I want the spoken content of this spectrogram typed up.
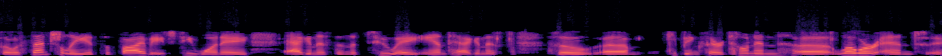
So essentially, it's a 5-HT1A agonist and a 2A antagonist. So um, keeping serotonin uh, lower and uh,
